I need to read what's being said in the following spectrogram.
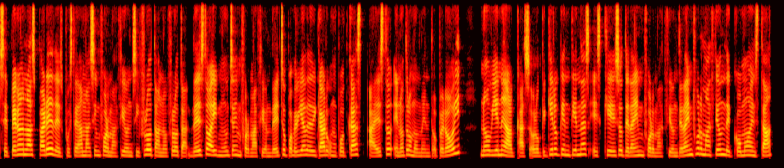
se pegan las paredes, pues te da más información. Si flota o no flota. De esto hay mucha información. De hecho, podría dedicar un podcast a esto en otro momento. Pero hoy no viene al caso. Lo que quiero que entiendas es que eso te da información. Te da información de cómo está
